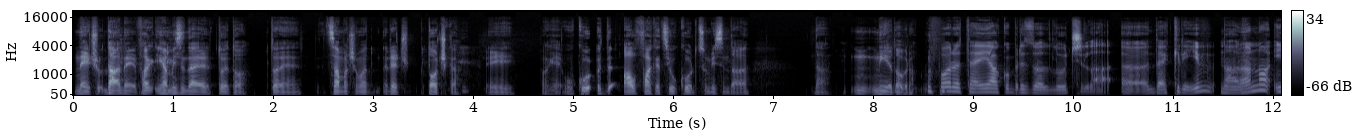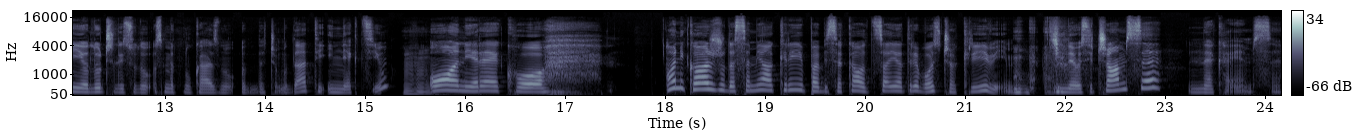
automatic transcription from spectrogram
Neću, da, ne, fak, ja mislim da je, to je to, to je, samo ćemo reći točka i, ok, u kur, ali fakat si u kurcu, mislim da, da, nije dobro. Porota je jako brzo odlučila e, da je kriv, naravno, i odlučili su da smrtnu kaznu da će mu dati injekciju. Mhm. On je rekao, oni kažu da sam ja kriv, pa bi se kao sad ja treba osjećati krivim. Ne osjećam se, ne kajem se.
